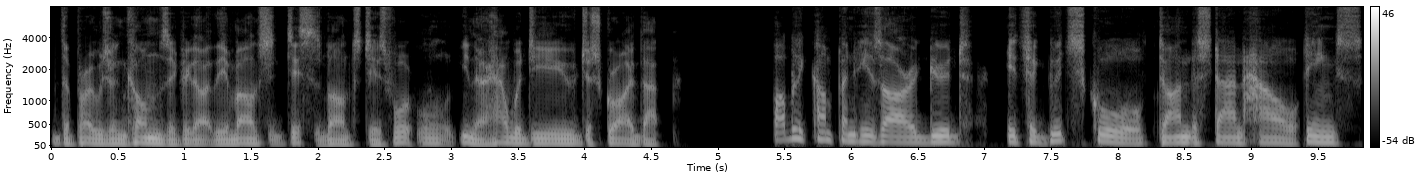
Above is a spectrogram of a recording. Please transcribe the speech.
the pros and cons, if you like, the advantages and disadvantages. What, you know, how would you describe that? Public companies are a good, it's a good school to understand how things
